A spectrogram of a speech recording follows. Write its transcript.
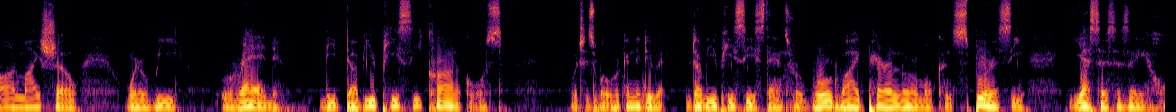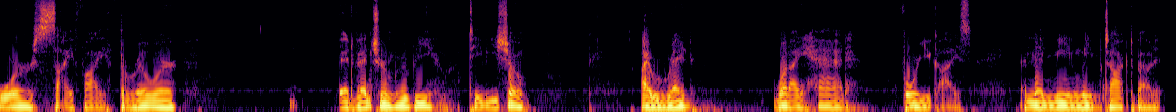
on my show, where we read the WPC Chronicles, which is what we're going to do. WPC stands for Worldwide Paranormal Conspiracy. Yes, this is a horror, sci fi, thriller, adventure movie, TV show. I read what I had for you guys. And then me and Liam talked about it.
